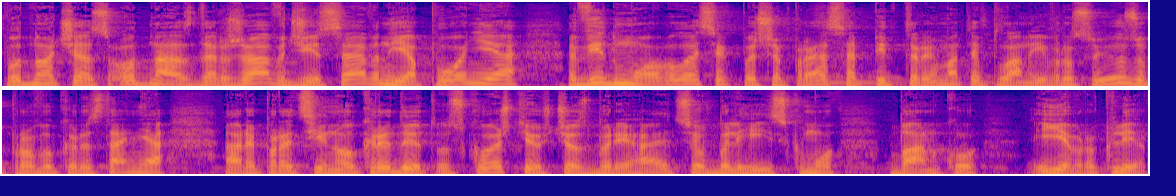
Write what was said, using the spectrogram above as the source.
Водночас, одна з держав G7, Японія, відмовилася, як пише преса, підтримати план Євросоюзу про використання репараційного кредиту з коштів, що зберігаються в бельгійському банку Євроклір.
